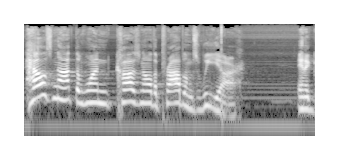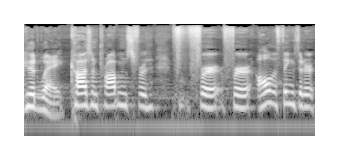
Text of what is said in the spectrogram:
Hell's not the one causing all the problems we are in a good way, causing problems for, for, for all the things that are,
